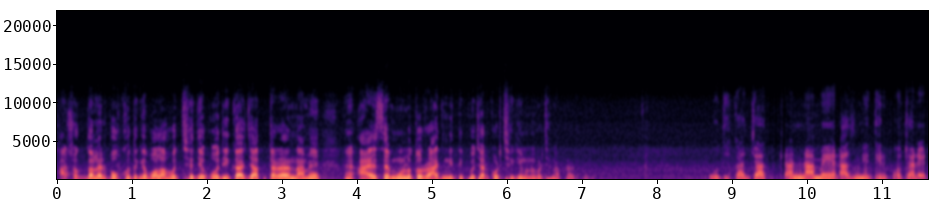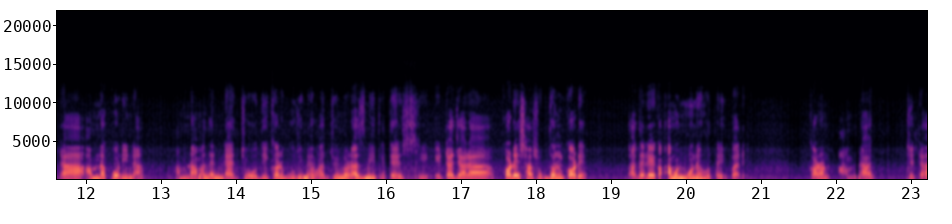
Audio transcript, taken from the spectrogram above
শাসক দলের পক্ষ থেকে বলা হচ্ছে যে অধিকার যাত্রার নামে আইএসএফ মূলত রাজনীতি প্রচার করছে। কি মনে করছেন আপনার? অধিকার যাত্রার নামে রাজনীতির প্রচার এটা আমরা করি না। আমরা আমাদের ন্যায্য অধিকার বুঝে নেওয়ার জন্য রাজনীতিতে এসেছি। এটা যারা করে, শাসক দল করে, তাদের এমন মনে হতেই পারে। কারণ আমরা যেটা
